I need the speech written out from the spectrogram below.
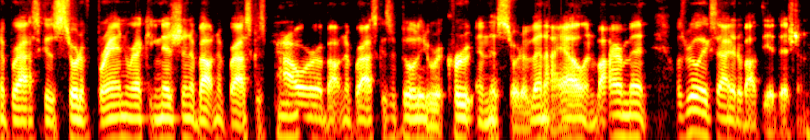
Nebraska's sort of brand recognition, about Nebraska's mm-hmm. power, about Nebraska's ability to recruit in this sort of NIL environment. I was really excited about the addition.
